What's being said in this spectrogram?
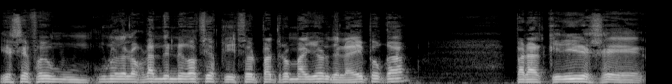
Y ese fue uno de los grandes negocios que hizo el patrón mayor de la época para adquirir ese,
